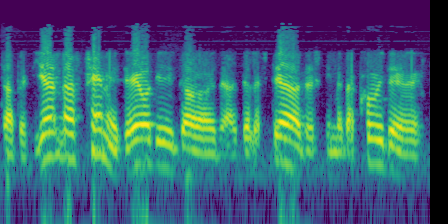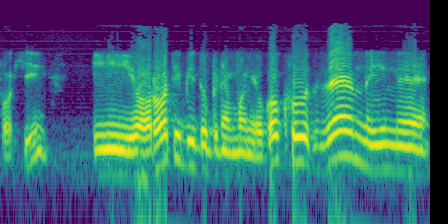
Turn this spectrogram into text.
τα παιδιά, αλλά φαίνεται ότι τα, τα τελευταία, στη μετακόβητη εποχή, οι ορότυποι του πνευμονιοκόκου δεν είναι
